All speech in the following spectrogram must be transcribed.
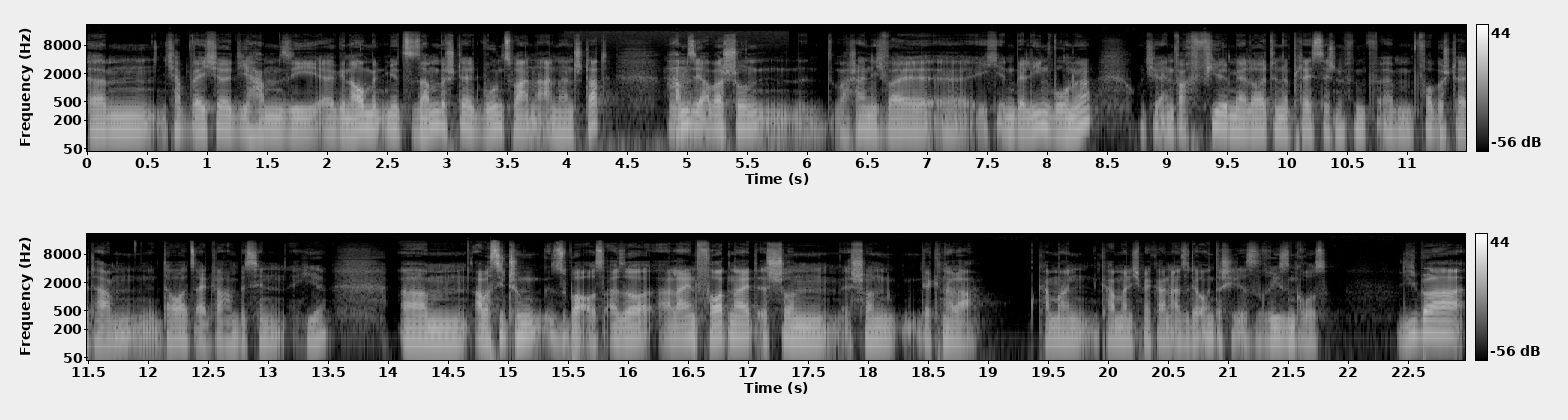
Ähm, ich habe welche, die haben sie äh, genau mit mir zusammenbestellt, wohnen zwar in einer anderen Stadt, haben Mhm. sie aber schon, äh, wahrscheinlich weil äh, ich in Berlin wohne und hier einfach viel mehr Leute eine PlayStation 5 ähm, vorbestellt haben, dauert es einfach ein bisschen hier. Ähm, aber es sieht schon super aus. Also allein Fortnite ist schon, ist schon der Knaller. Kann man, kann man nicht meckern. Also der Unterschied ist riesengroß. Lieber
